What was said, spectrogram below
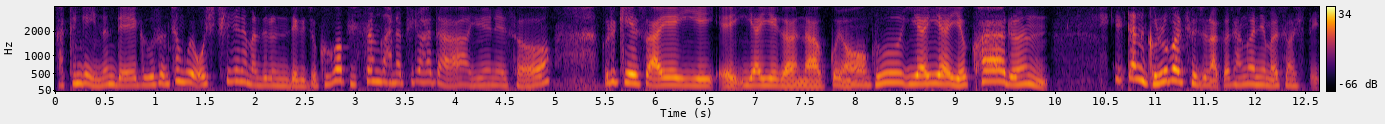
같은 게 있는데 그것은 1957년에 만들었는데 그죠? 그거 비슷한 거 하나 필요하다 유엔에서 그렇게 해서 IAEA가 나왔고요. 그 EIA 역할은 일단은 글로벌 표준 아까 장관님 말씀하실 때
